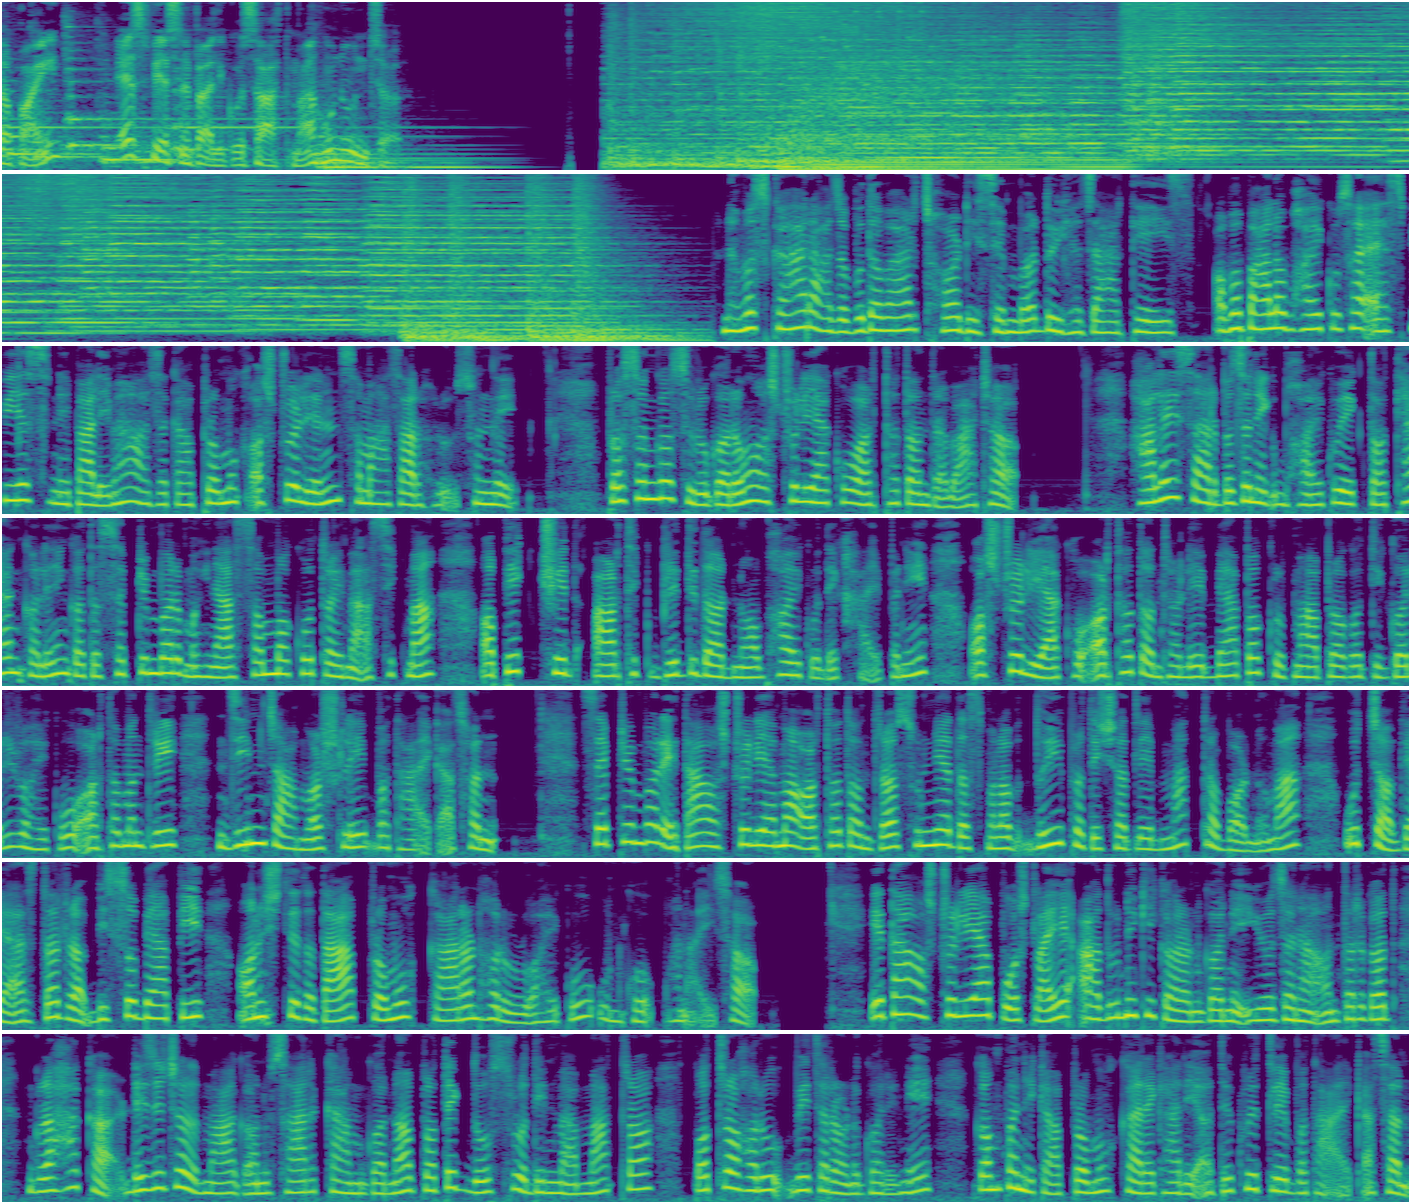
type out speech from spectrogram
तपाईँ एसपिएस नेपालीको साथमा हुनुहुन्छ। नमस्कार आज बुधबार छ डिसेम्बर दुई हजार तेइस। अब पालो भएको छ एसपीएस नेपालीमा आजका प्रमुख अस्ट्रेलियन समाचारहरू सुन्दै प्रसंग शुरू गरौं अस्ट्रेलियाको अर्थतन्त्रबाट। हालै सार्वजनिक भएको एक तथ्याङ्कले गत सेप्टेम्बर महिनासम्मको त्रैमासिकमा अपेक्षित आर्थिक वृद्धि दर नभएको देखाए पनि अस्ट्रेलियाको अर्थतन्त्रले व्यापक रूपमा प्रगति गरिरहेको अर्थमन्त्री जिम चामर्सले बताएका छन्। सेप्टेम्बर यता अस्ट्रेलियामा अर्थतन्त्र शून्य दशमलव दुई प्रतिशतले मात्र बढ्नुमा उच्च ब्याजदर र विश्वव्यापी अनिश्चितता प्रमुख कारणहरू रहेको उनको भनाइ छ। यता अस्ट्रेलिया पोस्टलाई आधुनिकीकरण गर्ने योजना अन्तर्गत ग्राहकका डिजिटल माग अनुसार काम गर्न प्रत्येक दोस्रो दिनमा मात्र पत्रहरू वितरण गरिने कम्पनीका प्रमुख कार्यकारी अधिकृतले बताएका छन्।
